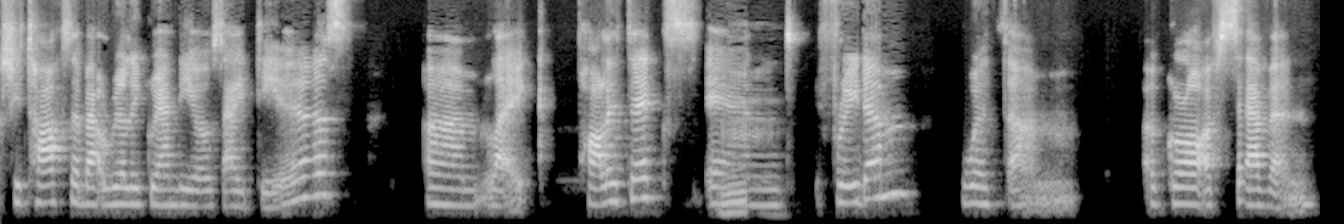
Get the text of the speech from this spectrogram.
she talks about really grandiose ideas, um, like politics and mm. freedom, with um, a girl of seven.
